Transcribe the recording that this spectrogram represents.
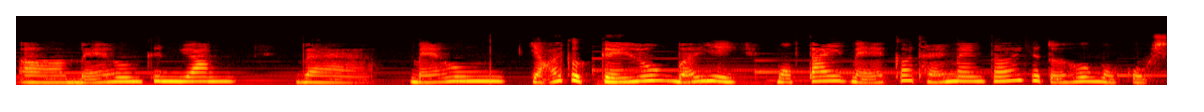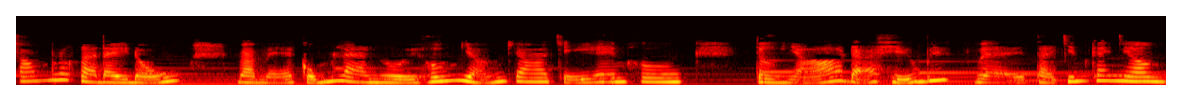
À, mẹ hương kinh doanh và mẹ hương giỏi cực kỳ luôn bởi vì một tay mẹ có thể mang tới cho tụi hương một cuộc sống rất là đầy đủ và mẹ cũng là người hướng dẫn cho chị em hương từ nhỏ đã hiểu biết về tài chính cá nhân.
